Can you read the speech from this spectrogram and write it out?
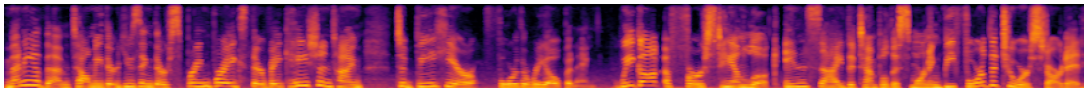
Many of them tell me they're using their spring breaks, their vacation time to be here for the reopening. We got a first-hand look inside the temple this morning before the tour started.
